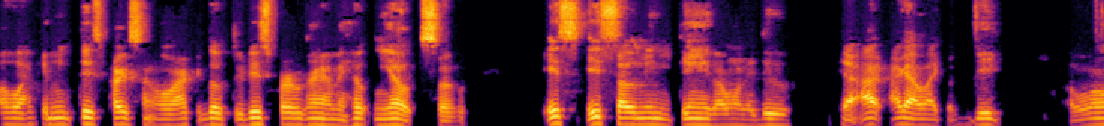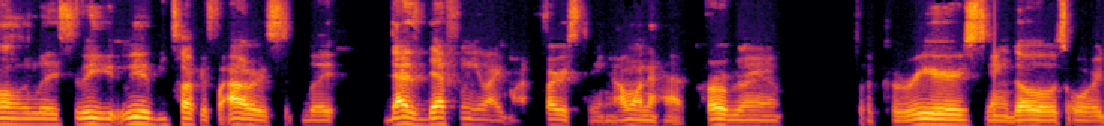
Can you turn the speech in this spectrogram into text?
oh, I can meet this person or I could go through this program and help me out. So it's, it's so many things I want to do. Yeah, I, I got like a big, a long list. We, we'll be talking for hours, but that's definitely like my first thing. I want to have program for careers and goals, or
